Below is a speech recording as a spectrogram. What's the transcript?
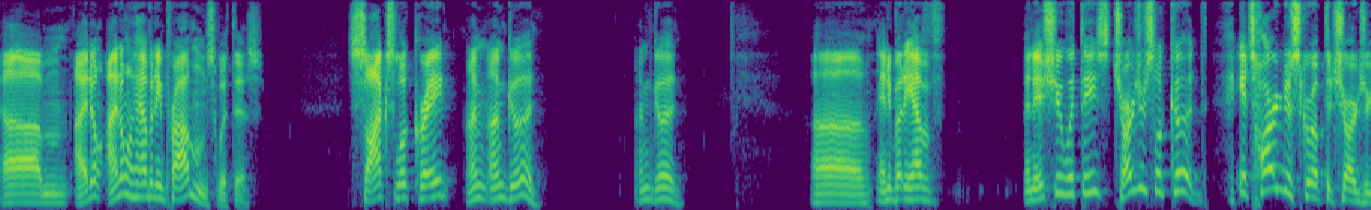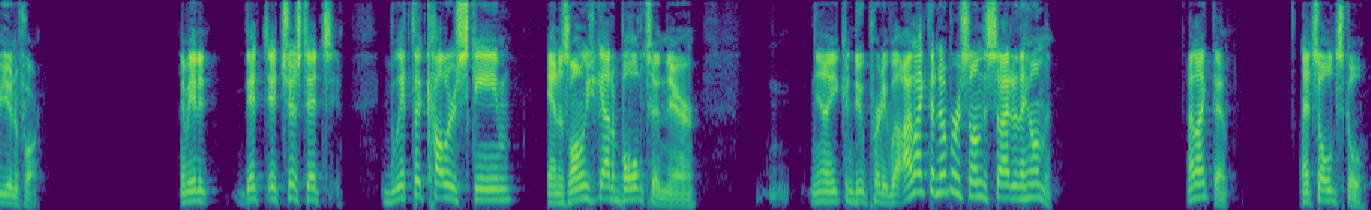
Um, I don't. I don't have any problems with this. Socks look great. I'm. I'm good. I'm good. Uh, anybody have an issue with these? Chargers look good. It's hard to screw up the Charger uniform. I mean, it. It, it just it's with the color scheme, and as long as you got a bolt in there, you know, you can do pretty well. I like the numbers on the side of the helmet. I like that. That's old school.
